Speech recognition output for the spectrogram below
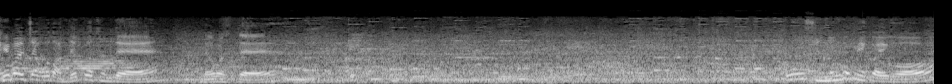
개발자고도 안 될 것 같은데 내가 봤을 때. 뚫을 수 있는 겁니까 이거?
